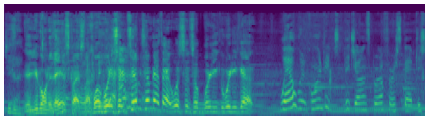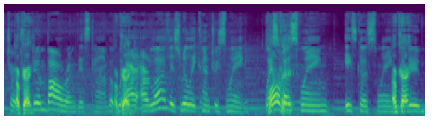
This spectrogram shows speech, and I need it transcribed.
Yeah. Yeah, you're going to dance class now. What, what, so tell me, tell me about that. What's, so where do you where do you go? Well, we're going to the Jonesboro First Baptist Church. Okay. We're doing ballroom this time, but Okay. our, our love is really country swing, West Love it. Coast swing, East Coast swing. Okay. We do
